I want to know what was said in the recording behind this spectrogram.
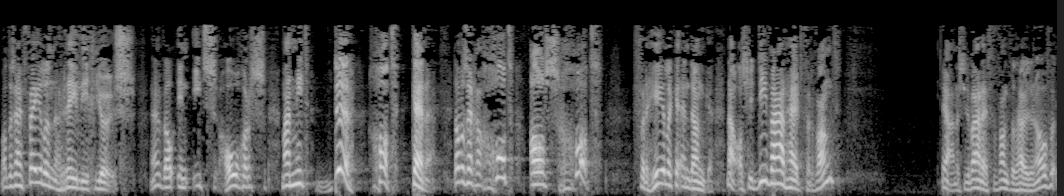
want er zijn velen religieus. Hè, wel in iets hogers, maar niet de God kennen. Dat wil zeggen, God als God verheerlijken en danken. Nou, als je die waarheid vervangt, ja, en als je de waarheid vervangt, wat hou je dan over?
